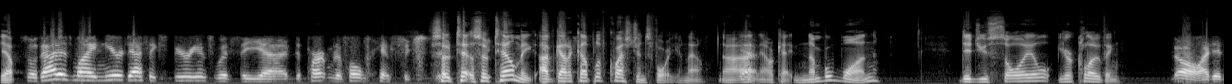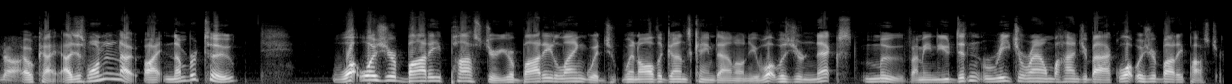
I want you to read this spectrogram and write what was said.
Yep. So that is my near-death experience with the uh, Department of Homeland Security. So, te- so tell me, I've got a couple of questions for you now. Uh, Yeah. Okay, number one, did you soil your clothing? no, I did not. Okay, I just wanted to know. All right, number two, what was your body posture, your body language when all the guns came down on you? What was your next move? I mean, you didn't reach around behind your back. What was your body posture?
